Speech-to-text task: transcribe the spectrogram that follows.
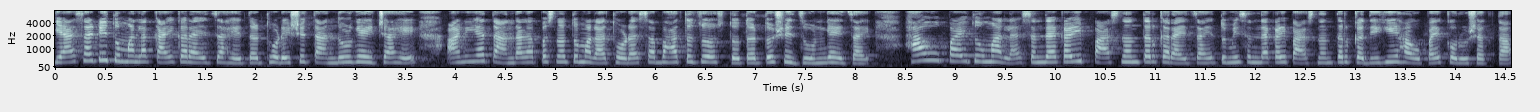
यासाठी तुम्हाला काय करायचं आहे? तर थोडेसे तांदूळ घ्यायचे आहे आणि या तांदळापासून तुम्हाला थोडासा भात जो असतो तर तो शिजवून घ्यायचा आहे. हा उपाय तुम्हाला संध्याकाळी पाच नंतर करायचा आहे. तुम्ही संध्याकाळी पाच नंतर कधीही हा उपाय करू शकता.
